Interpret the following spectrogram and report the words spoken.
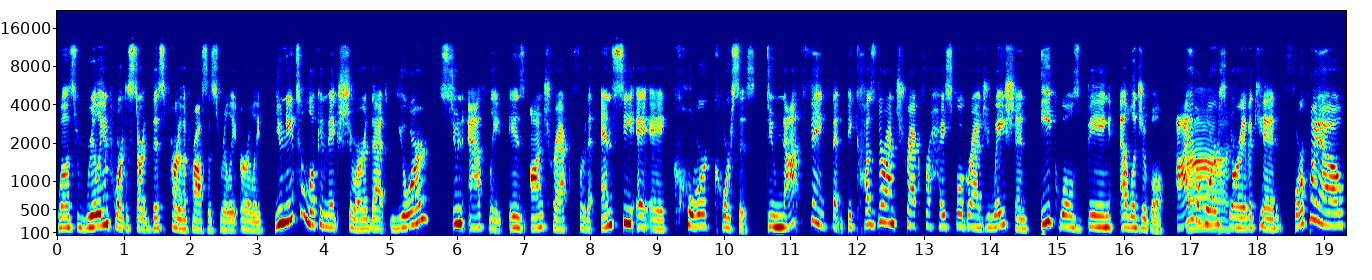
Well, it's really important to start this part of the process really early. You need to look and make sure that your student athlete is on track for the NCAA core courses. Do not think that because they're on track for high school graduation equals being eligible. I have a horror ah. story of a kid, 4.0,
